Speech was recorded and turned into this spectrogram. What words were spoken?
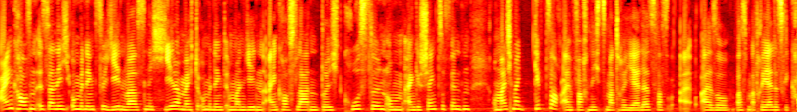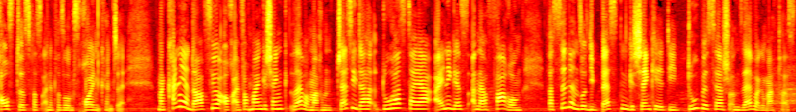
einkaufen ist ja nicht unbedingt für jeden was. Nicht jeder möchte unbedingt immer in jeden Einkaufsladen durchkrusteln, um ein Geschenk zu finden. Und manchmal gibt es auch einfach nichts Materielles, was also was Materielles gekauftes, was eine Person freuen könnte. Man kann ja dafür auch einfach mal ein Geschenk selber machen. Jessie, du hast da ja einiges an Erfahrung. Was sind denn so die besten Geschenke, die du bisher schon selber gemacht hast?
